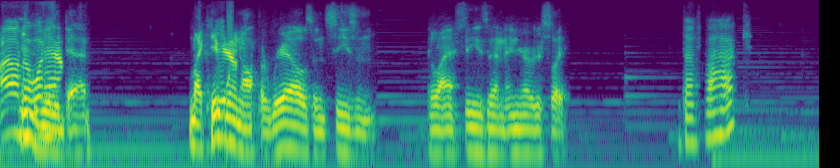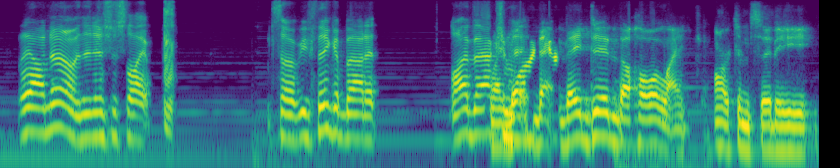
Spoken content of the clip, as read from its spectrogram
I don't know what really happened. bad. Like it Yeah. went off the rails in season, the last season, and you're just like, the fuck? Yeah, I know. And then it's just like. So if you think about it, live Like action. they, they, they did the whole like Arkham City,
